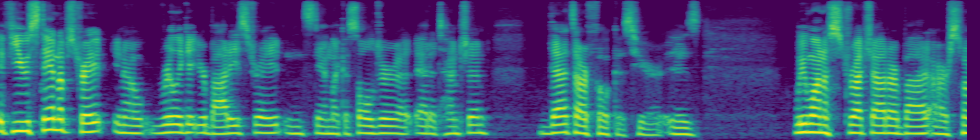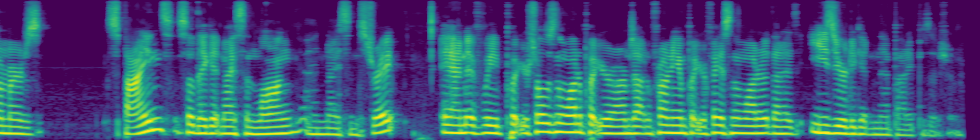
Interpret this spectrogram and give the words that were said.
if you stand up straight you know really get your body straight and stand like a soldier at, at attention that's our focus here is we want to stretch out our body, our swimmers' spines so they get nice and long and nice and straight. And if we put your shoulders in the water, put your arms out in front of you, and put your face in the water, then it's easier to get in that body position.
